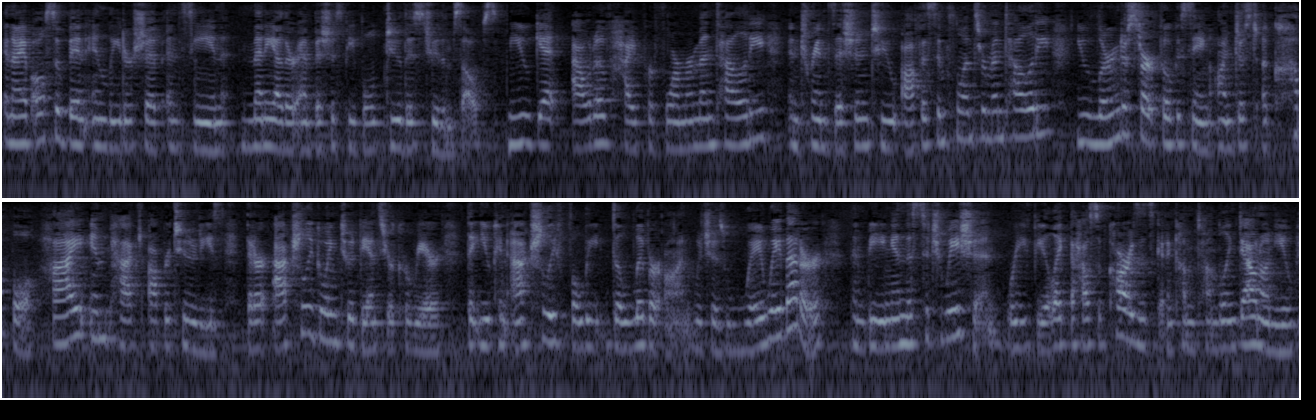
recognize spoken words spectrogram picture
and I have also been in leadership and seen many other ambitious people do this to themselves. You get out of high performer mentality and transition to office influencer mentality, you learn to start focusing on just a couple high impact opportunities that are actually going to advance your career that you can actually fully deliver on, which is way, way better than being in this situation where you feel like the house of cards is going to come tumbling down on you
